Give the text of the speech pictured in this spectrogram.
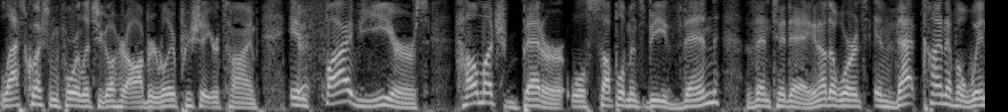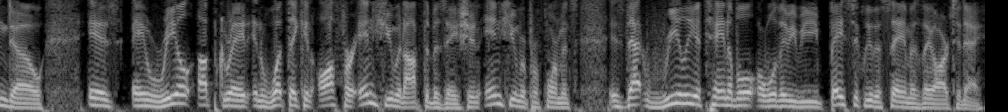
Last question before we let you go here, Aubrey. Really appreciate your time. In five years, how much better will supplements be then than today? In other words, in that kind of a window, is a real upgrade in what they can offer in human optimization, in human performance, is that really attainable or will they be basically the same as they are today?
